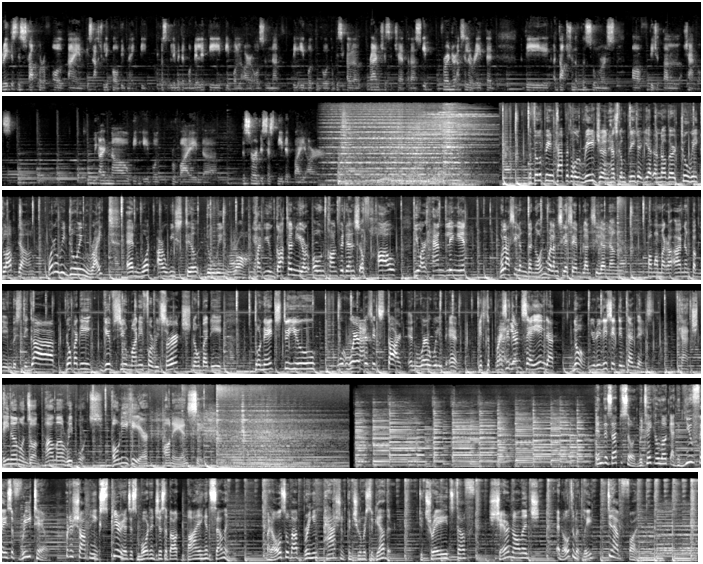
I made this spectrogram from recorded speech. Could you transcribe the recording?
greatest disruptor of all time is actually COVID-19 because of limited mobility. People are also not being able to go to physical branches, etc. So it further accelerated the adoption of consumers of digital channels. We are now being able to provide uh, the services needed by our The Philippine Capital Region has completed yet another two-week lockdown. What are we doing right and what are we still doing wrong? Have you gotten your own confidence of how you are handling it? Wala silang ganon, walang sila semblance sila ng pamamaraan ng pag-iimbestiga. Nobody gives you money for research. Nobody donates to you. Where does it start and where will it end? It's the president saying that no, you release it in 10 days. Catch Tina Monzon Palma reports only here on ANC. In this episode, we take a look at the new face of retail, where the shopping experience is more than just about buying and selling, but also about bringing passionate consumers together to trade stuff, share knowledge, and ultimately to have fun.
